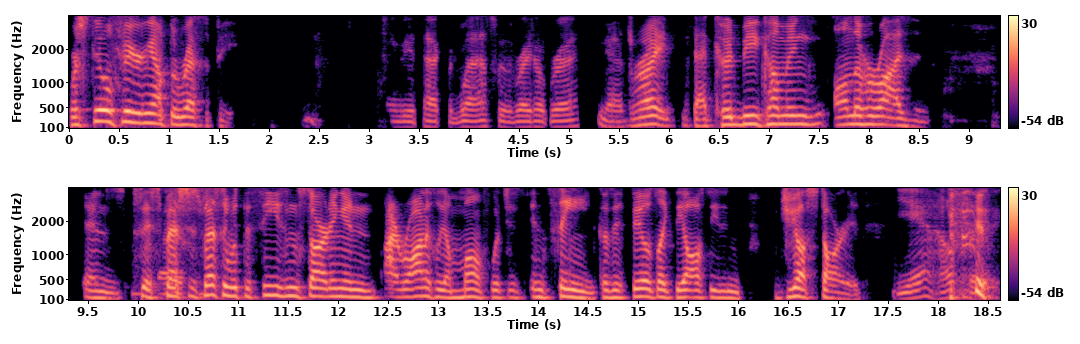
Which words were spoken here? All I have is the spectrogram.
we're still figuring out the recipe. Maybe attack the glass with Right Hook Ray. Yeah, that's right. That could be coming on the horizon, and especially especially with the season starting in ironically a month, which is insane because it feels like the off season just started. Yeah, how crazy.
